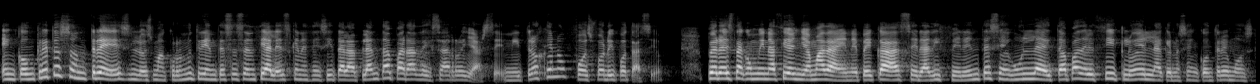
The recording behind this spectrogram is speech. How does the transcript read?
En concreto son tres los macronutrientes esenciales que necesita la planta para desarrollarse, nitrógeno, fósforo y potasio. Pero esta combinación llamada NPK será diferente según la etapa del ciclo en la que nos encontremos,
